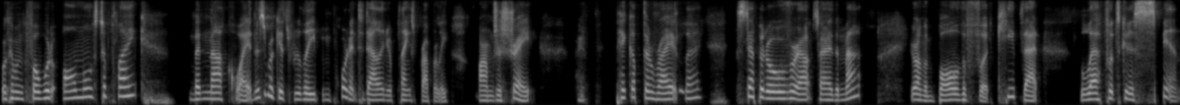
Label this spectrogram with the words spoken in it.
We're coming forward almost to plank, but not quite. And this is where it gets really important to dial in your planks properly. Arms are straight, right? Pick up the right leg, step it over outside the mat. You're on the ball of the foot. Keep that. Left foot's gonna spin.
